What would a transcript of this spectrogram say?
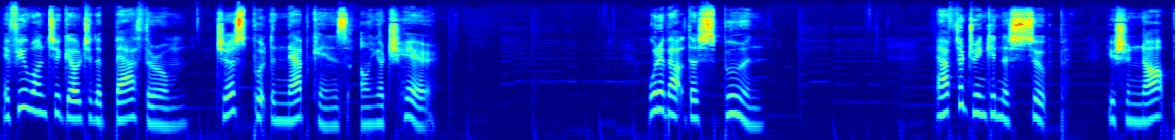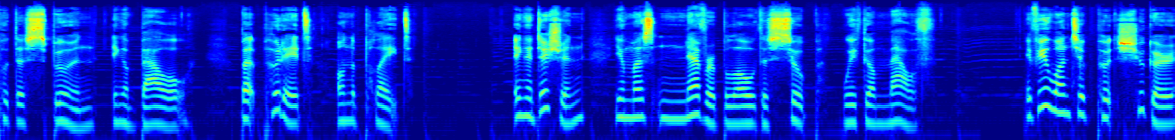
If you want to go to the bathroom, just put the napkins on your chair. What about the spoon? After drinking the soup, you should not put the spoon in a bowl, but put it on the plate. In addition, you must never blow the soup with your mouth. If you want to put sugar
